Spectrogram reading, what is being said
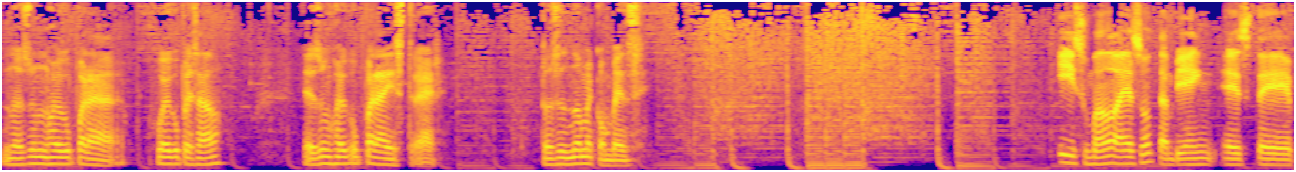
no es un juego para juego pesado es un juego para distraer. Entonces no me convence. Y sumado a eso, también este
